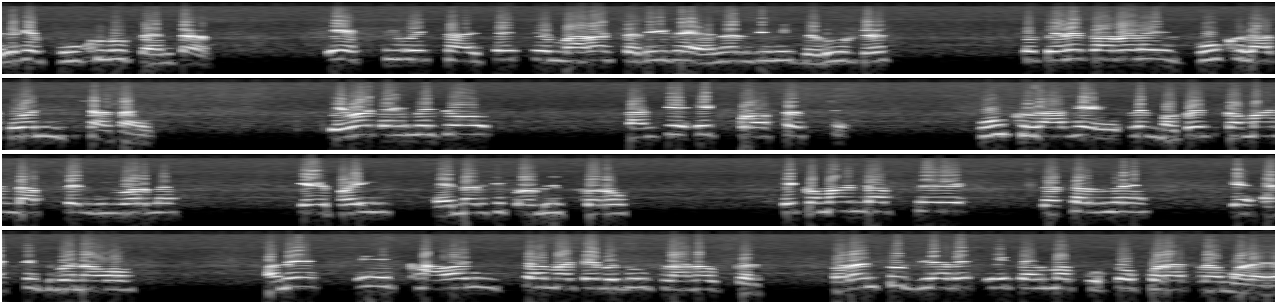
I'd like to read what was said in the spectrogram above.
એટલે કે ભૂખનું સેન્ટર એ એક્ટિવેટ થાય છે કે મારા શરીરને એનર્જીની જરૂર છે. તો તેને કારણે ભૂખ લાગવાની ઈચ્છા થાય. એવા ટાઈમે જો, કારણ કે એક પ્રોસેસ છે. ભૂખ લાગે એટલે મગજ કમાન્ડ આપશે લીવરને કે ભાઈ એનર્જી પ્રોડ્યુસ કરો. એ કમાન્ડ આપશે જઠરને કે એસિડ બનાવો. અને એ ખાવાની ઈચ્છા માટે બધું પ્લાન આઉટ કરશે. પરંતુ જ્યારે એ ટાઈમમાં પૂરતો ખોરાક ન મળે,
